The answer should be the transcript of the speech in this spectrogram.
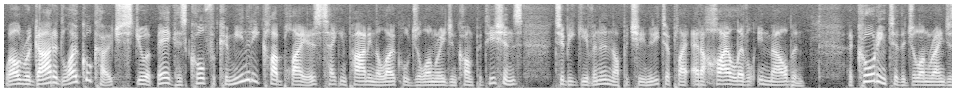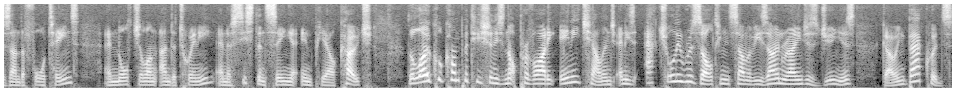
Well regarded local coach Stuart Begg has called for community club players taking part in the local Geelong region competitions to be given an opportunity to play at a higher level in Melbourne. According to the Geelong Rangers under 14s and North Geelong under 20 and assistant senior NPL coach, the local competition is not providing any challenge and is actually resulting in some of his own Rangers juniors going backwards.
